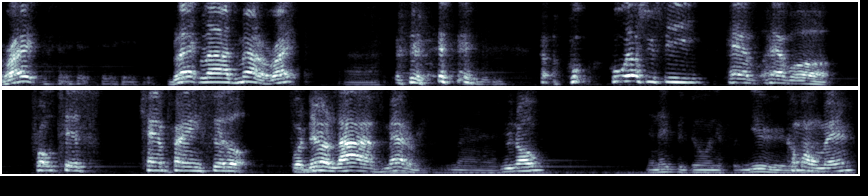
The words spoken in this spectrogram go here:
right? Black Lives Matter, right? who who else you see have have a protest campaign set up for mm-hmm. their lives mattering? Man, You know? and they've been doing it for years. Come on, man.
